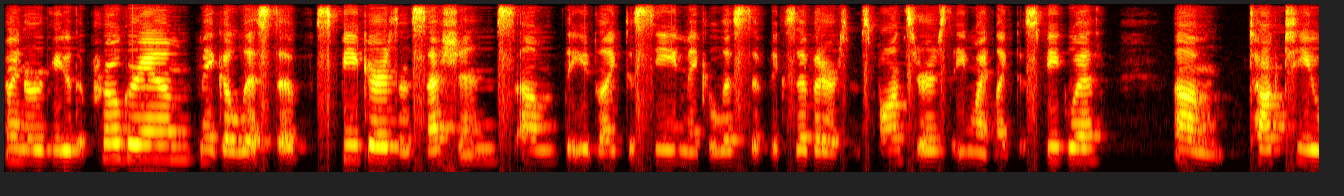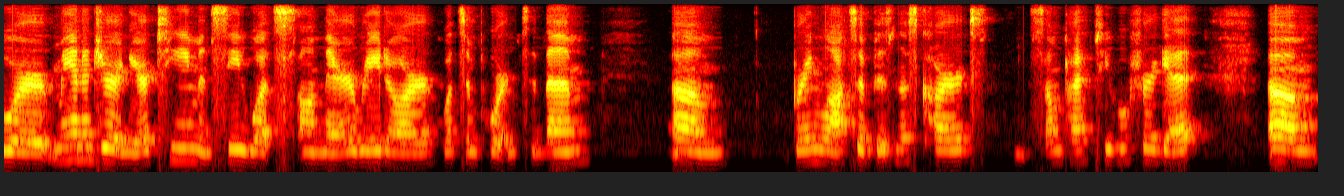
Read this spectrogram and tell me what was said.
I'm going to review the program, make a list of speakers and sessions um, that you'd like to see, make a list of exhibitors and sponsors that you might like to speak with, um, talk to your manager and your team and see what's on their radar, what's important to them, um, bring lots of business cards. Sometimes people forget. Um,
